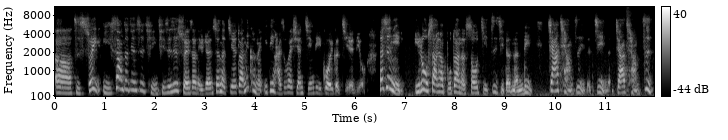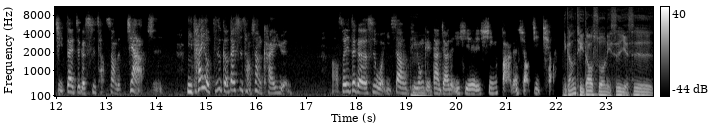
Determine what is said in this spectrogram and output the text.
呃，只所以以上这件事情，其实是随着你人生的阶段，你可能一定还是会先经历过一个节流，但是你一路上要不断的收集自己的能力，加强自己的技能，加强自己在这个市场上的价值，你才有资格在市场上开源。好，所以这个是我以上提供给大家的一些心法跟小技巧。嗯、你刚刚提到说你是也是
